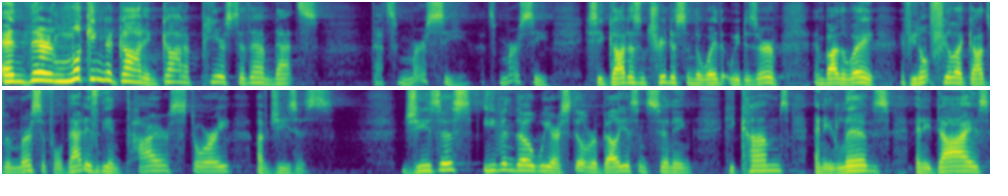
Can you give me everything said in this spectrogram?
And they're looking to God and God appears to them. That's, that's mercy. That's mercy. You see, God doesn't treat us in the way that we deserve. And by the way, if you don't feel like God's been merciful, that is the entire story of Jesus. Jesus, even though we are still rebellious and sinning, he comes and he lives and he dies.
